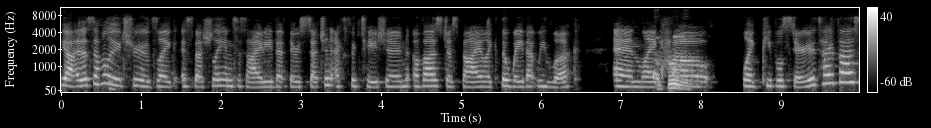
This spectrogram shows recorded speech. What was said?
yeah that's definitely true it's like especially in society that there's such an expectation of us just by like the way that we look and like Absolutely. how like people stereotype us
